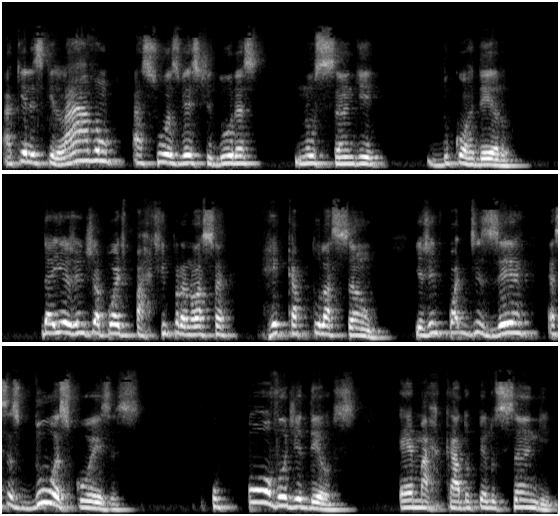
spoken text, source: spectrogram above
aqueles que lavam as suas vestiduras no sangue do Cordeiro. Daí a gente já pode partir para a nossa recapitulação. E a gente pode dizer essas duas coisas. O povo de Deus é marcado pelo sangue.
